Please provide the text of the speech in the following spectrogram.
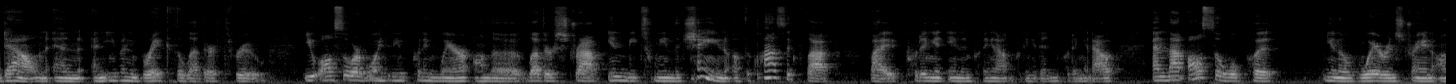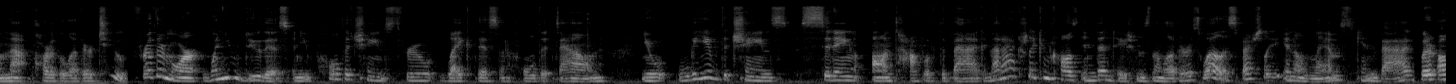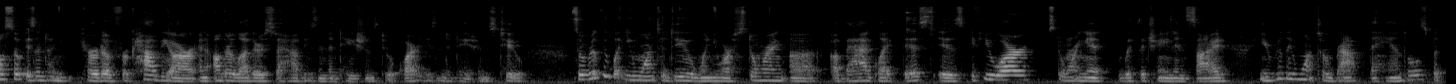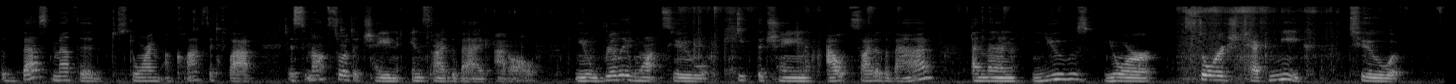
down and, and even break the leather through. You also are going to be putting wear on the leather strap in between the chain of the classic flap by putting it in and putting it out, and putting it in and putting it out. And that also will put, you know, wear and strain on that part of the leather too. Furthermore, when you do this and you pull the chains through like this and hold it down, you leave the chains sitting on top of the bag and that actually can cause indentations in the leather as well, especially in a lambskin bag, but it also isn't unheard of for caviar and other leathers to have these indentations, to acquire these indentations too. So really what you want to do when you are storing a, a, bag like this is if you are storing it with the chain inside, you really want to wrap the handles, but the best method to storing a classic flap is to not store the chain inside the bag at all you really want to keep the chain outside of the bag and then use your storage technique to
